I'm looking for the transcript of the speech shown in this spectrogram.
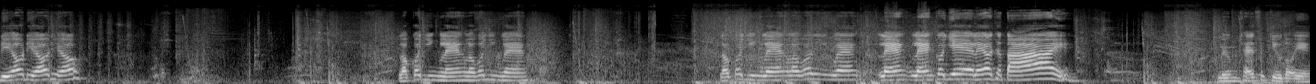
เดี๋ยวเดี๋ยวเดี๋ยวเราก็ยิงแรงเราก็ยิงแรงเราก็ยิงแรงเราก็ยิงแรงแรงแรงก็แย่แล้วจะตาย ลืมใช้สกิลตัวเอง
